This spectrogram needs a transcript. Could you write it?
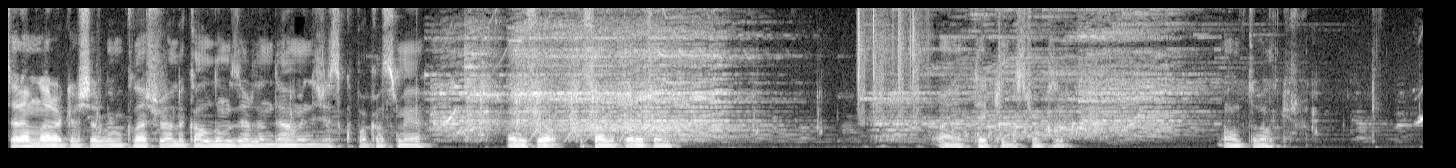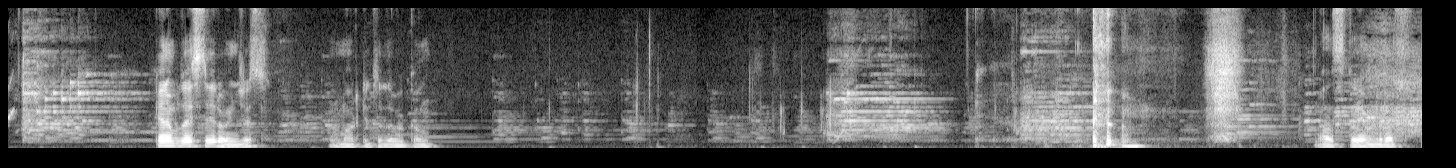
Selamlar arkadaşlar. Bugün Clash Royale'de kaldığımız yerden devam edeceğiz kupa kasmaya. Hadi şu sandıkları açalım. Aynen tek yıldız çok güzel. Altı Valkür. Gene bu desteğiyle oynayacağız. Markete de bakalım. Hastayım biraz.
